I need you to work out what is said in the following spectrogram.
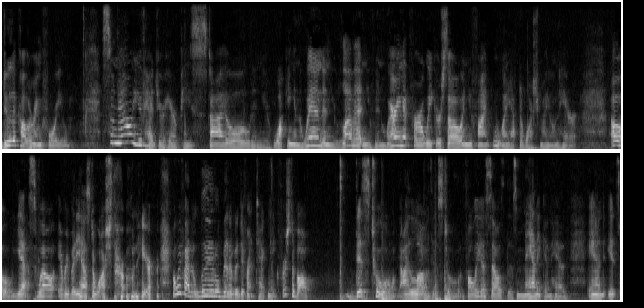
do the coloring for you. So now you've had your hairpiece styled and you're walking in the wind and you love it and you've been wearing it for a week or so and you find, ooh, I have to wash my own hair. Oh, yes, well, everybody has to wash their own hair, but we've got a little bit of a different technique. First of all, this tool, I love this tool. Follea sells this mannequin head and it's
